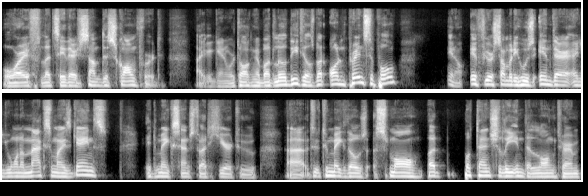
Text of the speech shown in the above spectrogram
or if let's say there's some discomfort like again we're talking about little details but on principle you know if you're somebody who's in there and you want to maximize gains it makes sense to adhere to uh, to, to make those small but potentially in the long term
